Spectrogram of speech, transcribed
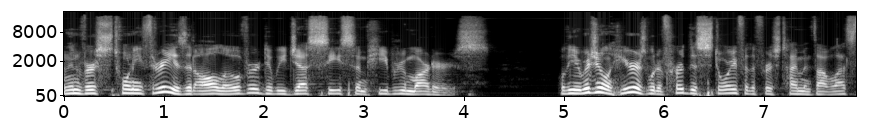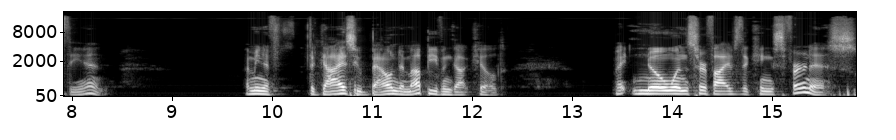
And then verse 23 is it all over? Did we just see some Hebrew martyrs? Well, the original hearers would have heard this story for the first time and thought, well, that's the end. I mean, if the guys who bound him up even got killed, right? No one survives the king's furnace.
